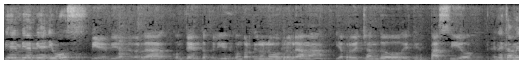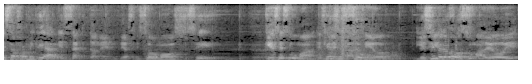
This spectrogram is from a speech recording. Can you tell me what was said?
Bien, bien, bien. ¿Y vos? Bien, bien, la verdad, contento, feliz de compartir un nuevo programa y aprovechando este espacio. En esta mesa familiar. Exactamente, así somos. Sí. ¿Quién se suma? Es ¿Quién el se espacio. suma? Y el Decímelo quién vos. suma de hoy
